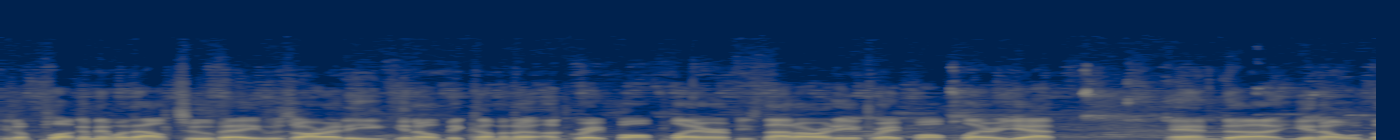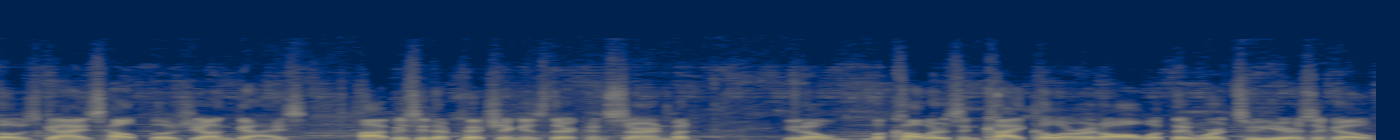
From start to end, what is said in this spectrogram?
You know, plug him in with Altuve, who's already, you know, becoming a, a great ball player if he's not already a great ball player yet. And, uh, you know, those guys help those young guys. Obviously, their pitching is their concern, but you know, McCullers and Keuchel are at all what they were two years ago,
